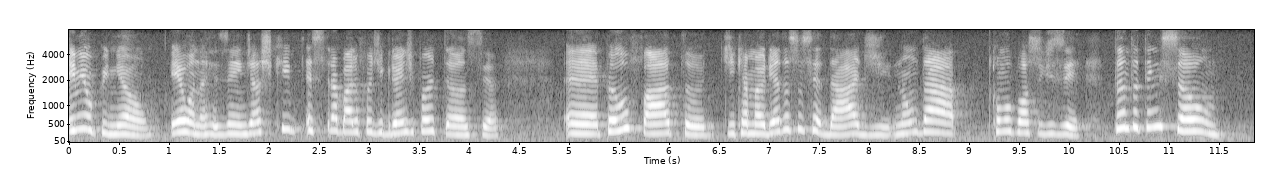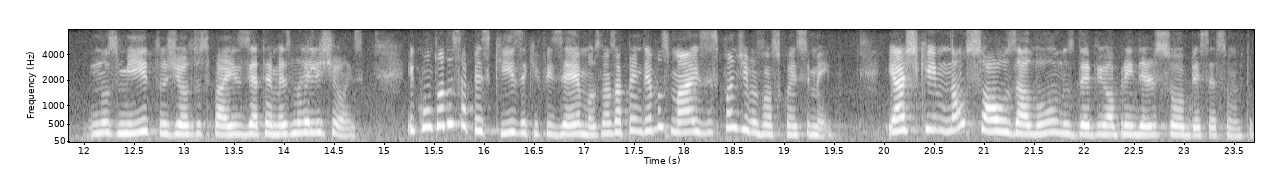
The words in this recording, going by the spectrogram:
Em minha opinião, eu, Ana Rezende, acho que esse trabalho foi de grande importância, é, pelo fato de que a maioria da sociedade não dá como posso dizer, tanta atenção nos mitos de outros países e até mesmo religiões. E com toda essa pesquisa que fizemos, nós aprendemos mais expandimos nosso conhecimento. E acho que não só os alunos deviam aprender sobre esse assunto,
